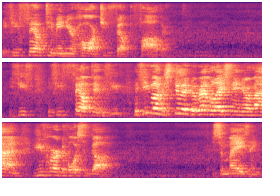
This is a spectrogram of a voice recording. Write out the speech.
If you felt him in your heart, you felt the Father. If you if you felt him, if you if you've understood the revelation in your mind, you've heard the voice of God. It's amazing.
